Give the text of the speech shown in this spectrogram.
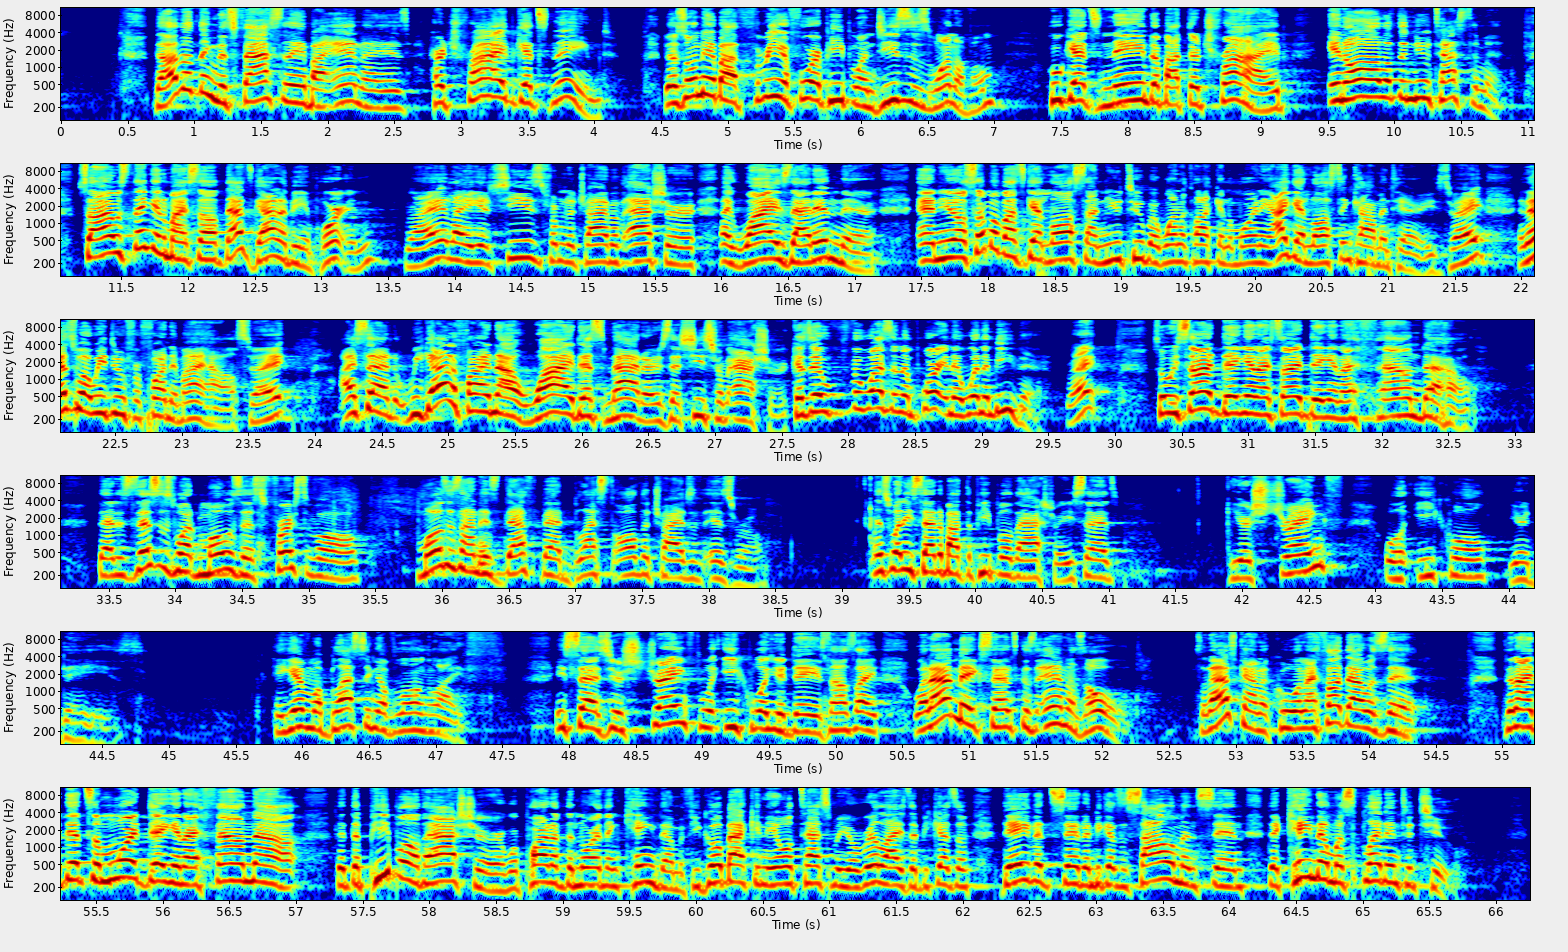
The other thing that's fascinating about Anna is her tribe gets named. There's only about three or four people, and Jesus is one of them, who gets named about their tribe in all of the New Testament. So I was thinking to myself, that's got to be important right? Like if she's from the tribe of Asher, like why is that in there? And you know, some of us get lost on YouTube at one o'clock in the morning. I get lost in commentaries, right? And that's what we do for fun in my house, right? I said, we got to find out why this matters that she's from Asher. Because if it wasn't important, it wouldn't be there, right? So we started digging, I started digging, I found out that this is what Moses, first of all, Moses on his deathbed blessed all the tribes of Israel. That's what he said about the people of Asher. He says, Your strength will equal your days. He gave him a blessing of long life. He says, Your strength will equal your days. And I was like, Well, that makes sense because Anna's old. So that's kind of cool. And I thought that was it. Then I did some more digging. I found out that the people of Asher were part of the northern kingdom. If you go back in the Old Testament, you'll realize that because of David's sin and because of Solomon's sin, the kingdom was split into two,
